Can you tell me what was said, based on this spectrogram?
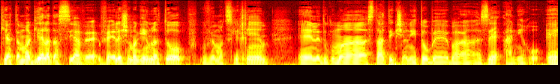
כי אתה מגיע לתעשייה, ו- ואלה שמגיעים לטופ ומצליחים, אה, לדוגמה סטטיק שאני איתו בזה, אני רואה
